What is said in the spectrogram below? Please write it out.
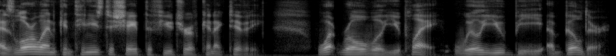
As LoRaWAN continues to shape the future of connectivity, what role will you play? Will you be a builder,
